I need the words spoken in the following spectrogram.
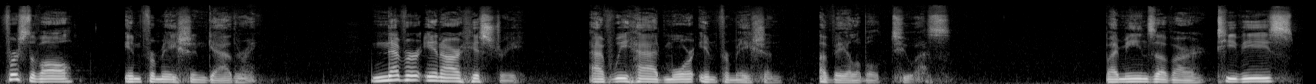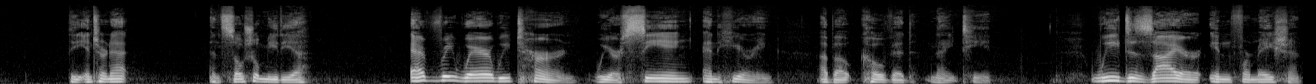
First of all, information gathering. Never in our history have we had more information available to us. By means of our TVs, the internet, and social media, everywhere we turn, we are seeing and hearing about COVID 19. We desire information.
